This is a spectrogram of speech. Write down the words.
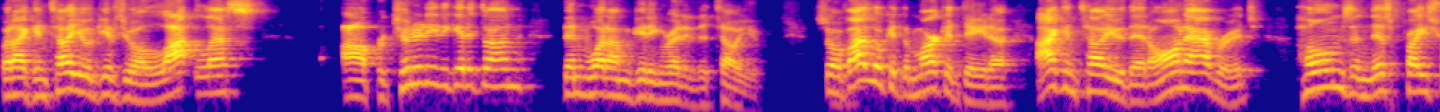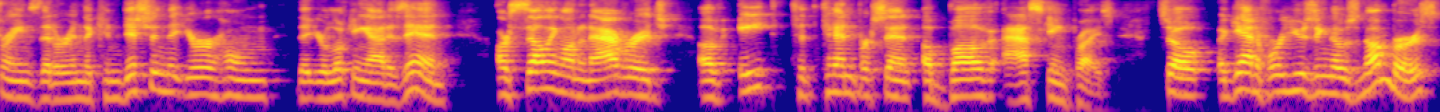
but I can tell you it gives you a lot less opportunity to get it done than what I'm getting ready to tell you. So if I look at the market data, I can tell you that on average, homes in this price range that are in the condition that your home that you're looking at is in are selling on an average of 8 to 10% above asking price. So again, if we're using those numbers,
